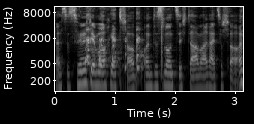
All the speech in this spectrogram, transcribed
Das ist, findet ihr im auch jetzt Shop und es lohnt sich da mal reinzuschauen.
